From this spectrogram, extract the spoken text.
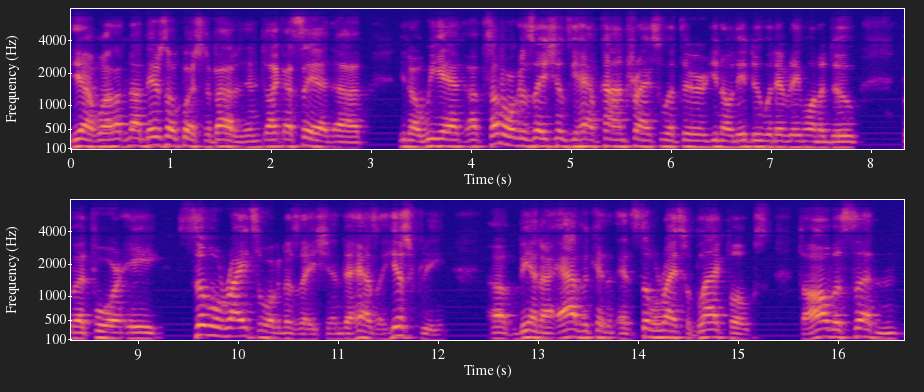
Yeah, well, no, there's no question about it. And like I said, uh, you know, we had uh, some organizations you have contracts with their, you know, they do whatever they want to do. But for a civil rights organization that has a history of being an advocate and civil rights for black folks to all of a sudden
